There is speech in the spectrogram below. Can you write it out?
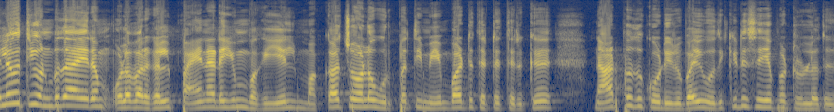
எழுபத்தி ஒன்பதாயிரம் உழவர்கள் பயனடையும் வகையில் மக்காச்சோள உற்பத்தி மேம்பாட்டு திட்டத்திற்கு நாற்பது கோடி ரூபாய் ஒதுக்கீடு செய்யப்பட்டுள்ளது.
